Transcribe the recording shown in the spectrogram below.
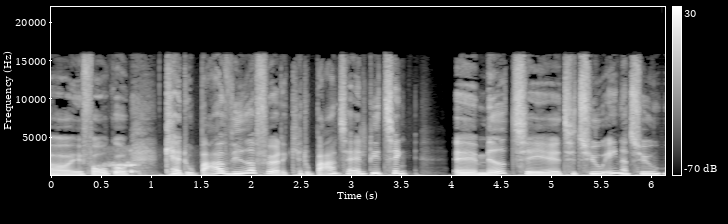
at uh, foregå? Kan du bare videreføre det? Kan du bare tage alle de ting uh, med til, uh, til 2021?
